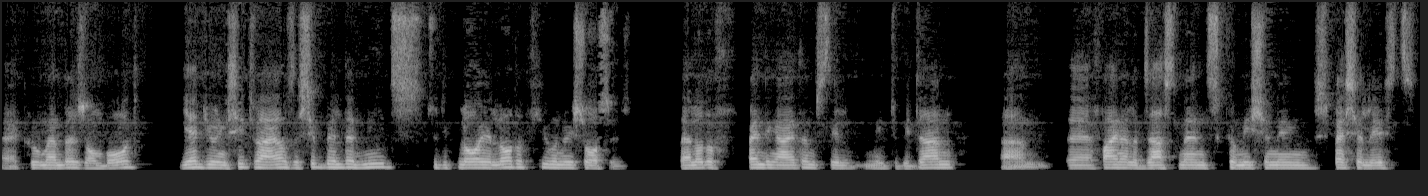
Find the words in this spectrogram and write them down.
uh, crew members on board. Yet during sea trials, the shipbuilder needs to deploy a lot of human resources. There are a lot of pending items still need to be done. Um, final adjustments, commissioning, specialists.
